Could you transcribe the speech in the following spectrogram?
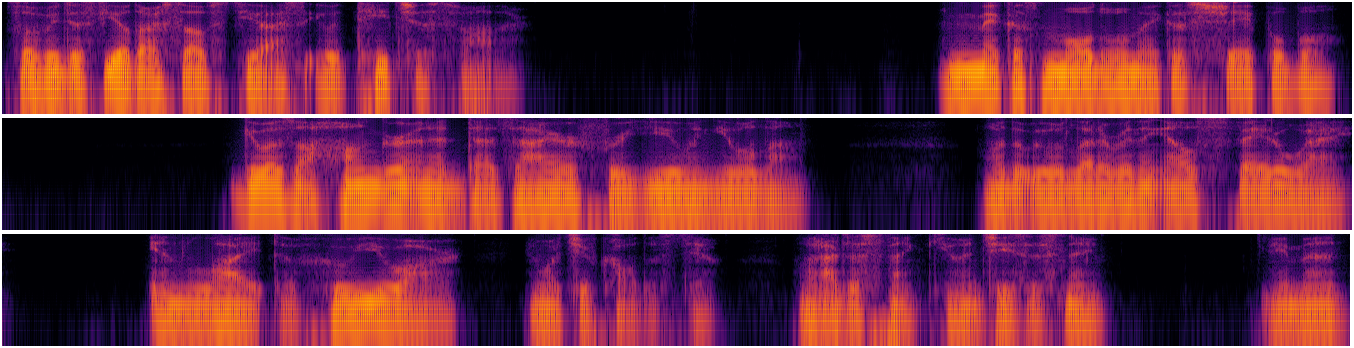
So if we just yield ourselves to you, I ask that you would teach us, Father. Make us moldable, make us shapeable. Give us a hunger and a desire for you and you alone. Lord, that we would let everything else fade away in light of who you are and what you've called us to. Lord, I just thank you in Jesus' name. Amen.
